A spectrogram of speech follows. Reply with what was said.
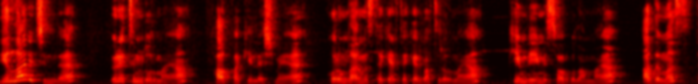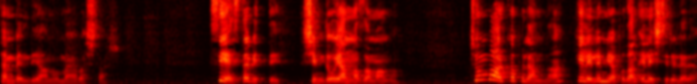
Yıllar içinde üretim durmaya, halk fakirleşmeye, kurumlarımız teker teker batırılmaya, kimliğimiz sorgulanmaya, adımız tembelliğe anılmaya başlar. Siesta bitti. Şimdi uyanma zamanı. Tüm bu arka planla gelelim yapılan eleştirilere.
